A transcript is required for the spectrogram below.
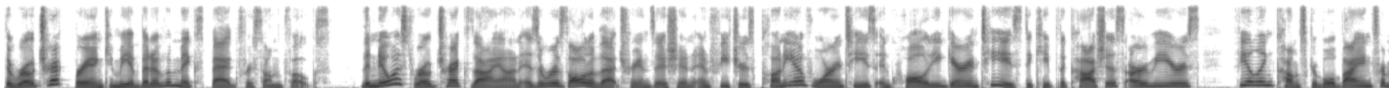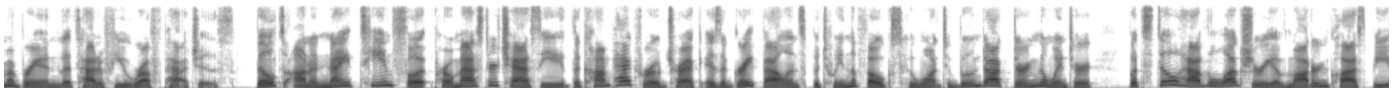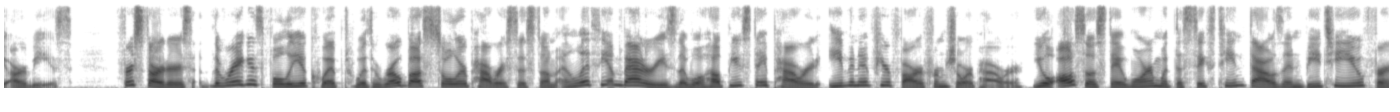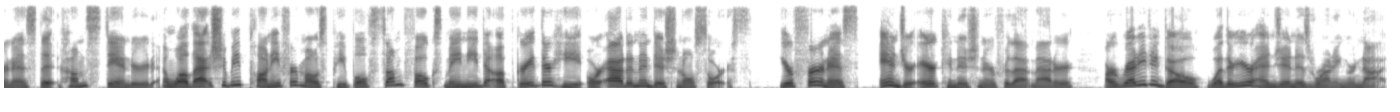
The Roadtrek brand can be a bit of a mixed bag for some folks. The newest Roadtrek Zion is a result of that transition and features plenty of warranties and quality guarantees to keep the cautious RVers feeling comfortable buying from a brand that's had a few rough patches. Built on a 19 foot ProMaster chassis, the compact Roadtrek is a great balance between the folks who want to boondock during the winter but still have the luxury of modern Class B RVs. For starters, the rig is fully equipped with a robust solar power system and lithium batteries that will help you stay powered even if you're far from shore power. You'll also stay warm with the 16,000 BTU furnace that comes standard, and while that should be plenty for most people, some folks may need to upgrade their heat or add an additional source. Your furnace, and your air conditioner for that matter, are ready to go whether your engine is running or not.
